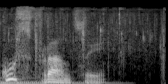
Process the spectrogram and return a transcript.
Вкус Франции.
